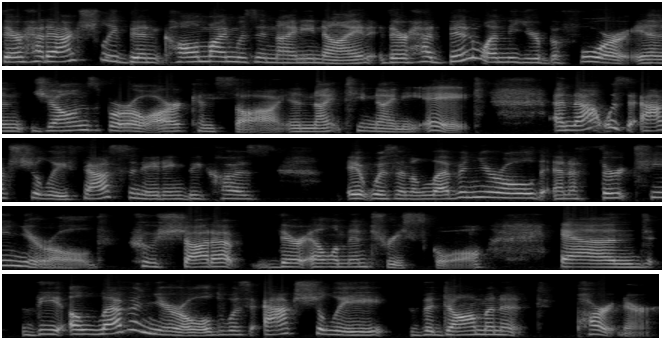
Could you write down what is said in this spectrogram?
There had actually been, Columbine was in 99. There had been one the year before in Jonesboro, Arkansas in 1998. And that was actually fascinating because it was an 11 year old and a 13 year old who shot up their elementary school. And the 11 year old was actually the dominant partner.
